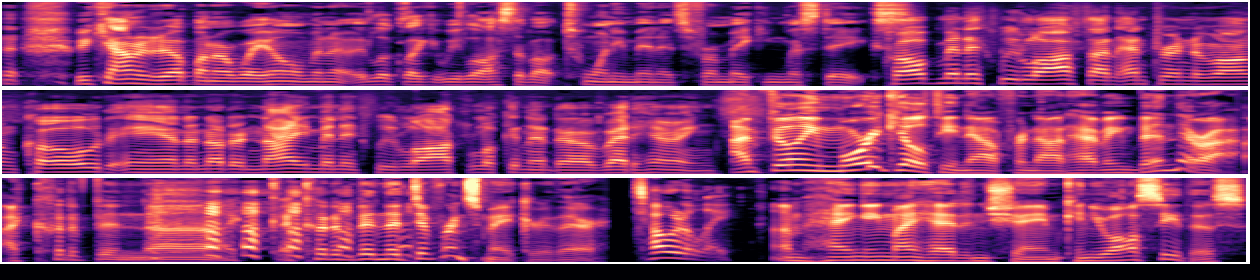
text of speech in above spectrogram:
we counted it up on our way home, and it looked like we lost about 20 minutes from making mistakes. 12 minutes we lost on entering the wrong code, and another 9 minutes we lost looking at the red herrings. I'm feeling more guilty now for not having been there. I, I could have been. Uh, I, I could have been the difference maker there. totally. I'm hanging my head in shame. Can you all see this?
